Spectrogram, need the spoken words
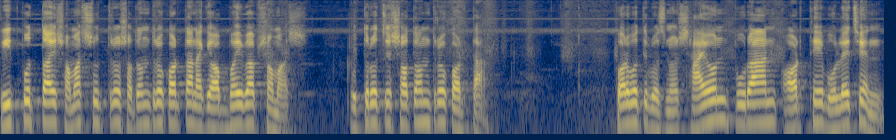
কৃৎপ্রত্যয় সমাস সূত্র স্বতন্ত্র কর্তা নাকি অব্যয়ভাব সমাস? উত্তর হচ্ছে স্বতন্ত্র কর্তা পরবর্তী প্রশ্ন, সায়ন পুরাণ অর্থে বলেছেন,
